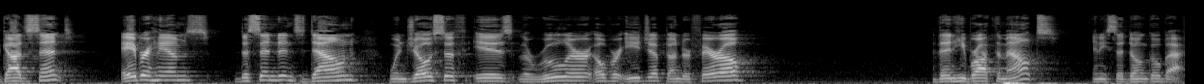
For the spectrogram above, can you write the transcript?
God sent Abraham's descendants down when Joseph is the ruler over Egypt under Pharaoh. Then he brought them out, and he said, Don't go back.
